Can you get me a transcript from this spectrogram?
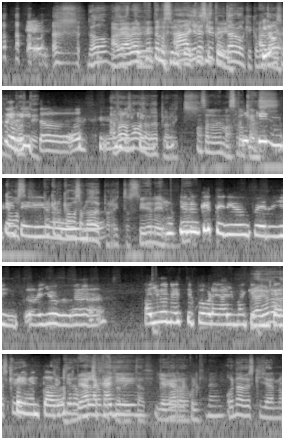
No, pues, A ver, a ver, este- cuéntanos si Ah, ¿qué yo les quiero hiciste? comentar algo que comentamos en el. Ah, vamos, vamos a hablar de perritos. Vamos a hablar de Es mascotas. que Creo nunca que, he hemos- tenido creo que nunca hemos hablado de perritos. Pídele. Yo nunca he tenido un perrito, ayuda. Ayuden a este pobre alma que Mira, nunca ha verdad es que experimentado. Ve a la calle perrita, y agarra cualquiera. Una vez que ya no,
